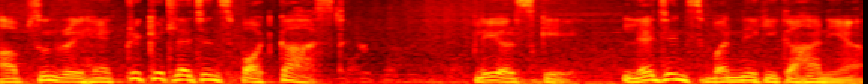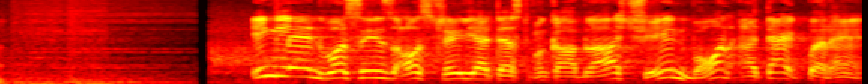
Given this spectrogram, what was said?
आप सुन रहे हैं क्रिकेट लेजेंड्स पॉडकास्ट प्लेयर्स के लेजेंड्स बनने की कहानियाँ। इंग्लैंड वर्सेस ऑस्ट्रेलिया टेस्ट मुकाबला शेन वॉन अटैक पर हैं।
